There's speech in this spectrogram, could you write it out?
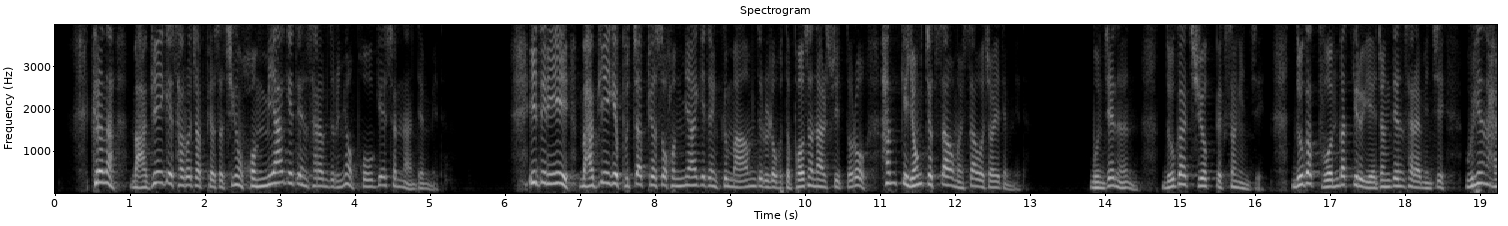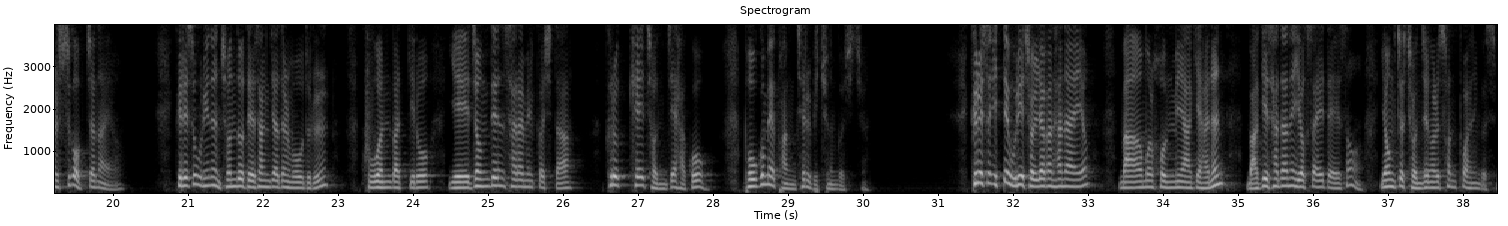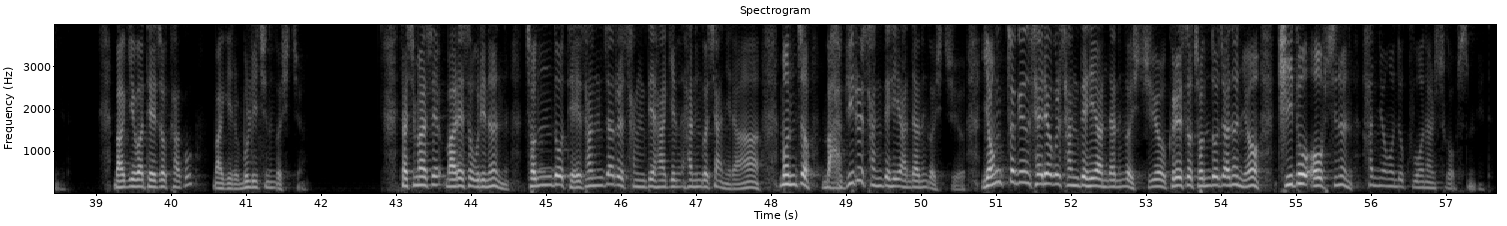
그러나 마귀에게 사로잡혀서 지금 혼미하게 된 사람들은요, 포기해서는 안 됩니다. 이들이 마귀에게 붙잡혀서 혼미하게 된 그 마음들로부터 벗어날 수 있도록 함께 영적 싸움을 싸워줘야 됩니다. 문제는 누가 지옥 백성인지, 누가 구원받기로 예정된 사람인지 우리는 알 수가 없잖아요. 그래서 우리는 전도 대상자들 모두를 구원받기로 예정된 사람일 것이다. 그렇게 전제하고 복음의 광채를 비추는 것이죠. 그래서 이때 우리의 전략은 하나예요. 마음을 혼미하게 하는 마귀 사단의 역사에 대해서 영적 전쟁을 선포하는 것입니다. 마귀와 대적하고 마귀를 물리치는 것이죠. 다시 말해서 우리는 전도 대상자를 상대하긴 하는 것이 아니라 먼저 마귀를 상대해야 한다는 것이지요. 영적인 세력을 상대해야 한다는 것이지요. 그래서 전도자는요, 기도 없이는 한 영혼도 구원할 수가 없습니다.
